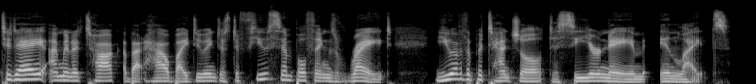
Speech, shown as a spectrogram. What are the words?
Today, I'm going to talk about how by doing just a few simple things right, you have the potential to see your name in lights.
